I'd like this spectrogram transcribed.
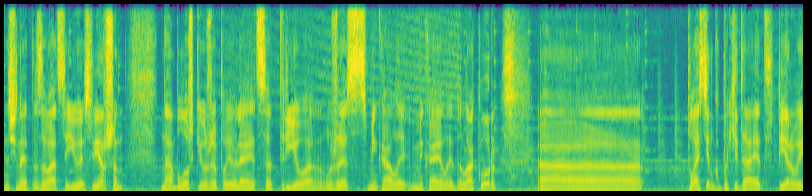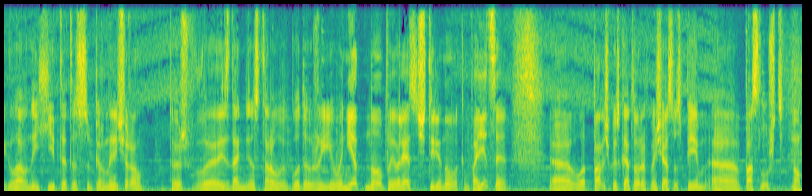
начинает называться US Version. На обложке уже появляется трио уже с Микаэлой, Делакур. Пластинку покидает первый главный хит, это Supernatural. То есть в издании 92 года уже его нет, но появляются четыре новых композиции, э, вот парочку из которых мы сейчас успеем э, послушать. Ну,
